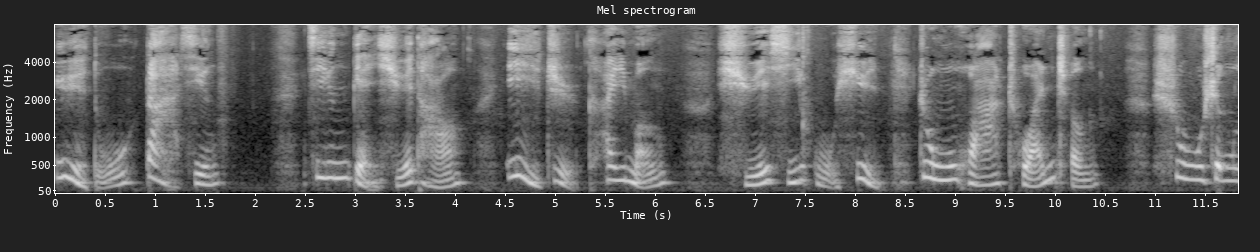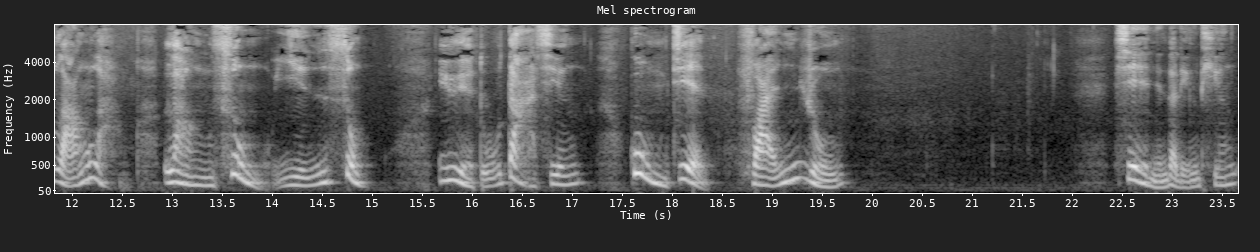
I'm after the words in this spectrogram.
阅读大兴。经典学堂，益智开蒙，学习古训，中华传承，书声朗朗，朗诵吟诵，阅读大兴，共建繁荣。谢谢您的聆听。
